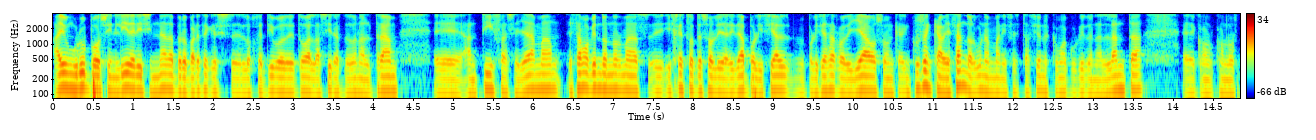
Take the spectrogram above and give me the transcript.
Hay un grupo sin líder y sin nada, pero parece que es el objetivo de todas las iras de Donald Trump. Eh, Antifa se llama. Estamos viendo normas eh, y gestos de solidaridad policial, policías arrodillados o incluso encabezando algunas manifestaciones, como ha ocurrido en Atlanta, eh, con, los,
